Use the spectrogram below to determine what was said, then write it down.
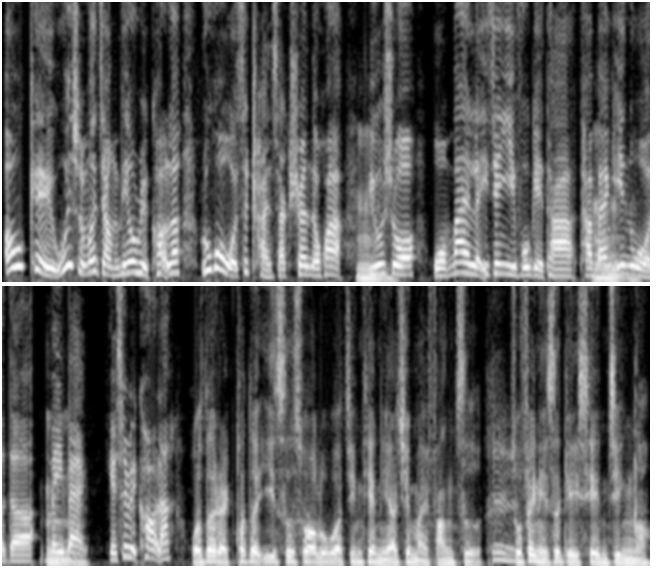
OK。为什么讲没有 record 呢？如果我是 transaction 的话，比如说我卖了一件衣服给他，他 bank in 我的 Maybank。也是 record 啦。我的 record 的意思说，如果今天你要去买房子，嗯，除非你是给现金咯。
